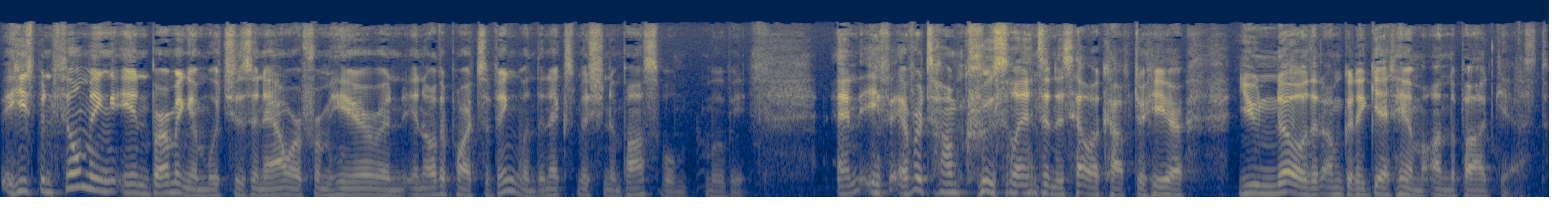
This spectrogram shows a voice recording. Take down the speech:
He's been filming in Birmingham, which is an hour from here, and in other parts of England, the next Mission Impossible movie. And if ever Tom Cruise lands in his helicopter here, you know that I'm going to get him on the podcast.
